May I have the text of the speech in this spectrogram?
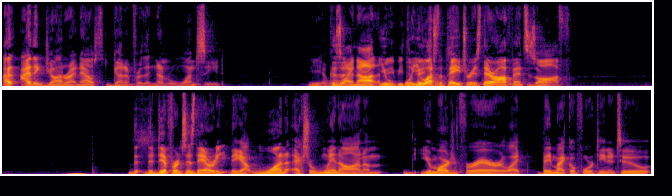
I, I think John right now is gunning for the number one seed. Yeah, well, why not? I You, mean, they beat well, you watch the Patriots. Patriots; their offense is off. The, the difference is they already they got one extra win on them. Your margin for error, like they might go fourteen and two.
